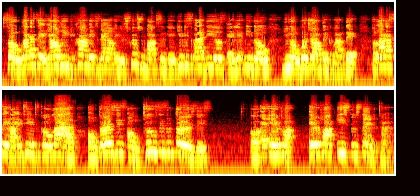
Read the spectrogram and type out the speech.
So, like I said, y'all leave your comments down in the description box and, and give me some ideas and let me know, you know, what y'all think about that. But like I said, I intend to go live on Thursdays, on Tuesdays and Thursdays uh, at 8 o'clock. 8 o'clock Eastern Standard Time.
